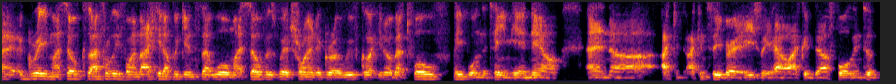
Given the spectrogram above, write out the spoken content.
I agree myself because I probably find I hit up against that wall myself as we're trying to grow. We've got you know about twelve people on the team here now, and uh, I can I can see very easily how I could uh, fall into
